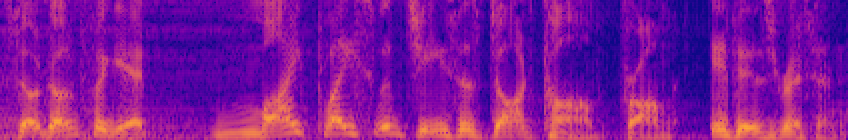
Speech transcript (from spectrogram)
So don't forget myplacewithjesus.com from It Is Written.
